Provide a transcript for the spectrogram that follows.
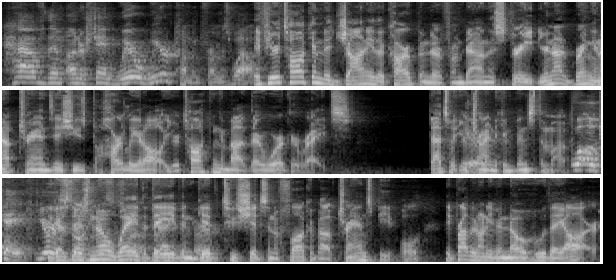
have them understand where we're coming from as well. If you're talking to Johnny the carpenter from down the street, you're not bringing up trans issues hardly at all. You're talking about their worker rights. That's what you're Sure. trying to convince them of. well, okay, because there's no way well, that they even Or- give two shits and a fuck about trans people. They probably don't even know who they are.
